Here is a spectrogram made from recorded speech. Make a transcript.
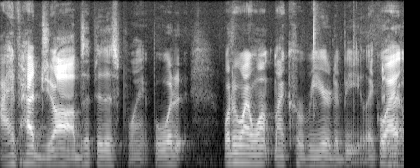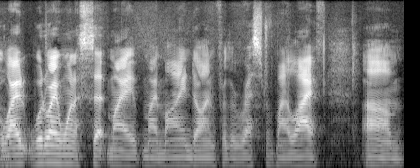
I've had jobs up to this point, but what what do I want my career to be? Like, why, why what do I want to set my my mind on for the rest of my life? Um,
